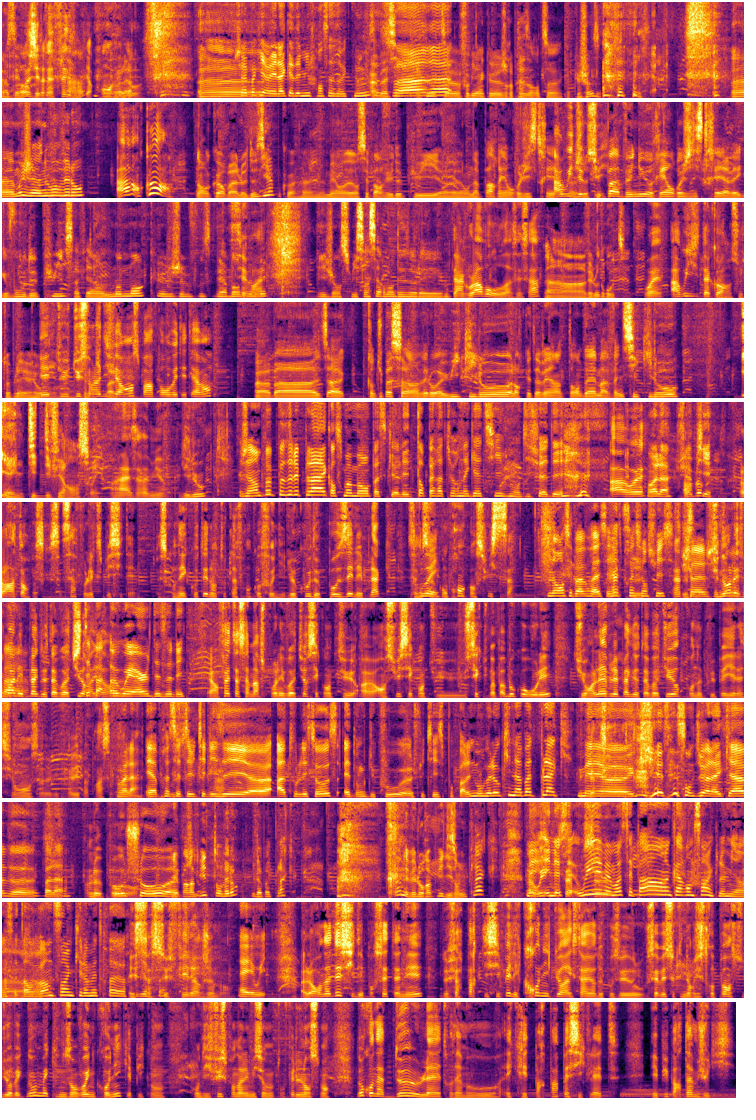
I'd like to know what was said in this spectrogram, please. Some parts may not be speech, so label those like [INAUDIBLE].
mais c'est vrai, j'ai le réflexe de dire en voilà. vélo. Euh... Je savais pas qu'il y avait l'Académie française avec nous Ah ce bah si, soir. écoute, euh, faut bien que je représente euh, quelque chose. [LAUGHS] Euh, moi j'ai un nouveau vélo. Ah, encore Non encore, bah le deuxième quoi. Euh, mais on, on s'est pas revu depuis. euh, on n'a pas réenregistré. Ah oui, Euh, Je depuis. suis pas venu réenregistrer avec vous depuis. Ça fait un moment que je vous ai abandonné. vrai. Et j'en suis sincèrement désolé. T'es un gravel là, c'est ça? Un vélo de route. Ouais. Ah oui, d'accord. Ah, S'il te plaît. oh, Et tu, tu euh, sens la mélange pas différence par rapport au VTT avant? Euh, Bah, ça, quand tu passes un vélo à 8 kg alors que tu avais un tandem à 26 kg, il y a une petite différence, oui. Ouais, ça va mieux. Lilou J'ai un peu posé les plaques en ce moment parce que les températures négatives m'ont dissuadé. [LAUGHS] Ah ouais [LAUGHS] voilà, je suis Un à peu- pied. Alors attends, parce que ça, ça, faut l'expliciter. Parce qu'on est écouté dans toute la francophonie. Le coup de poser les plaques, ça ne se comprend qu'en Suisse, ça. Non, c'est pas vrai, c'est une Ah, expression suisse. Ah, tu Je- je tu n'enlèves pas, les plaques de ta voiture J'étais pas euh. aware, désolé. Et en fait, ça, ça marche pour les voitures. C'est quand tu, euh, en Suisse, c'est quand tu sais que tu vas pas beaucoup rouler, tu enlèves les plaques de ta voiture pour ne plus payer l'assurance, euh, les frais, les paperasses. Voilà. Et après, c'était utilisé euh, à tous les sauces. Et donc, du coup, euh, je l'utilise pour parler de mon vélo qui n'a pas de plaque, mais euh, [LAUGHS] qui est descendu à la cave. euh, voilà. Le Au pauvre. chaud. euh, Il est pas rapide ton vélo Il a pas de plaque? [LAUGHS] Non, les vélos rapides, ils ont une plaque. Mais Ah oui, il est- mais moi, c'est pas un 45 le mien, c'est un Ah. 25 km/h. Et ça se fait largement. Eh oui. Alors, on a décidé pour cette année de faire participer les chroniqueurs extérieurs de Pause Vélo. Vous savez, ceux qui n'enregistrent pas en studio avec nous, mais qui nous envoient une chronique et puis qu'on qu'on diffuse pendant l'émission dont on fait le lancement. Donc, on a deux lettres d'amour écrites par Papa Cyclette et puis par Dame Julie.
